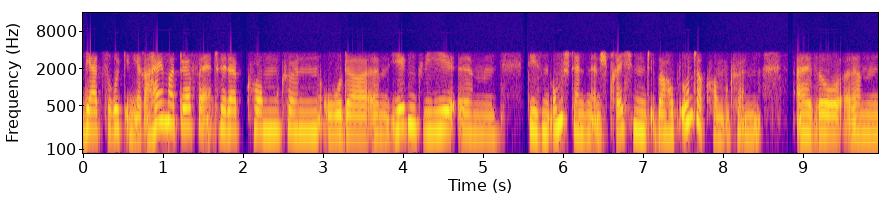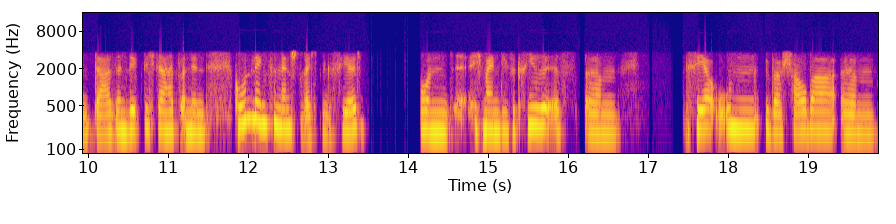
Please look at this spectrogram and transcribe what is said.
ja zurück in ihre Heimatdörfer entweder kommen können oder ähm, irgendwie ähm, diesen Umständen entsprechend überhaupt unterkommen können. Also ähm, da sind wirklich, da hat es an den grundlegenden Menschenrechten gefehlt. Und äh, ich meine, diese Krise ist ähm, sehr unüberschaubar ähm,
